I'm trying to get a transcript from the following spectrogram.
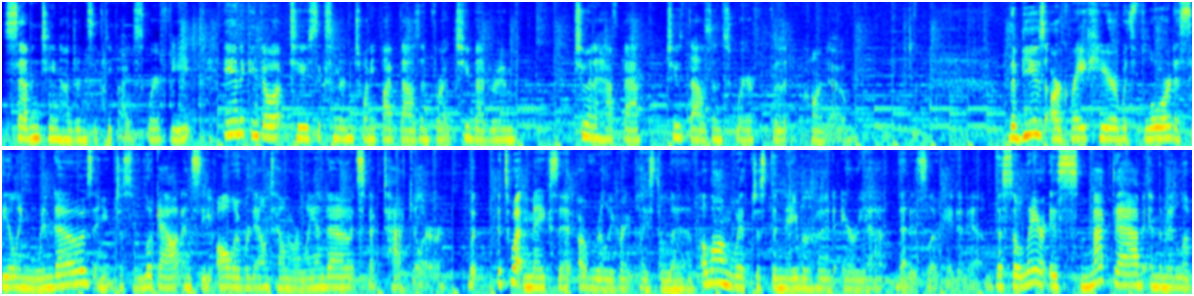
1,765 square feet, and it can go up to 625,000 for a two bedroom, two and a half bath, 2,000 square foot condo. The views are great here with floor to ceiling windows, and you just look out and see all over downtown Orlando. It's spectacular. But it's what makes it a really great place to live, along with just the neighborhood area that it's located in. The Solaire is smack dab in the middle of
